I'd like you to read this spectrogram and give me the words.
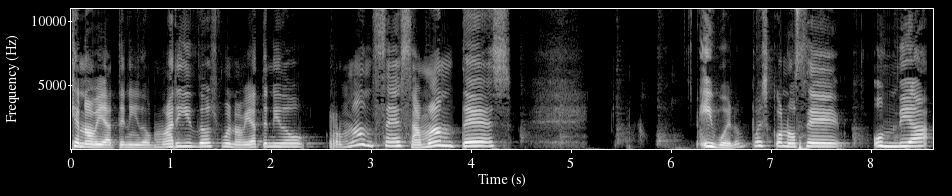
que no había tenido maridos, bueno, había tenido romances, amantes. Y bueno, pues conoce un día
